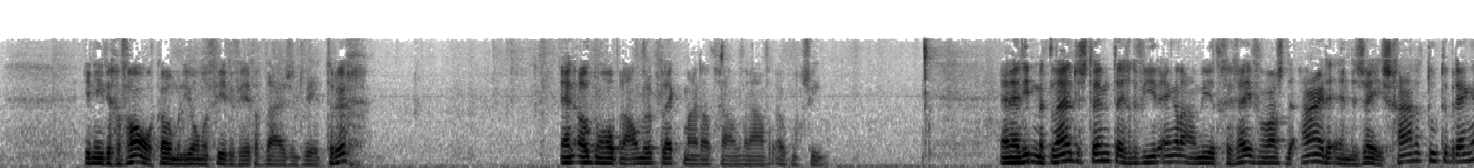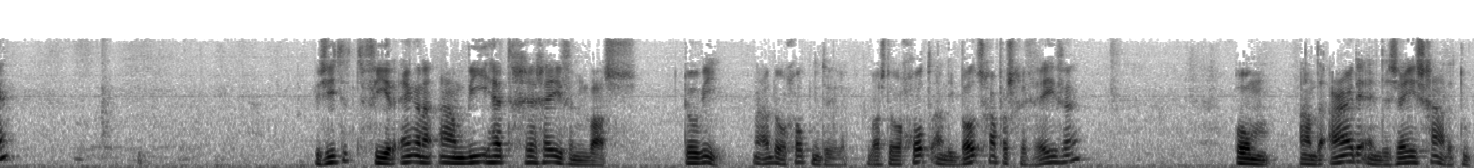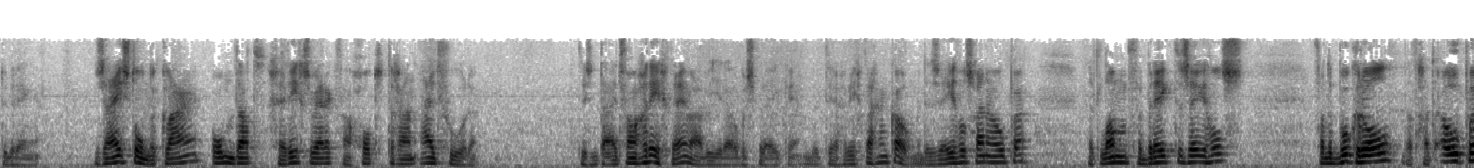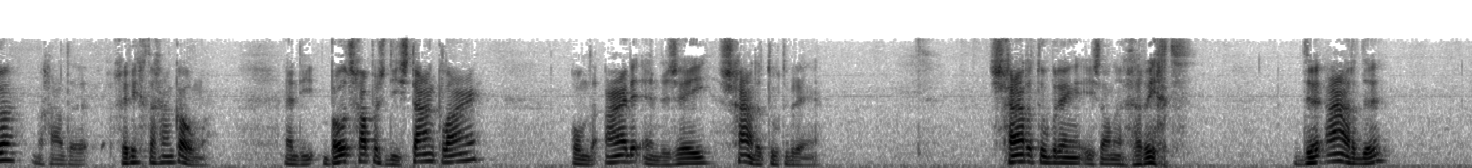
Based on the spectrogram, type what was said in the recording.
in ieder geval komen die 144.000 weer terug. En ook nog op een andere plek, maar dat gaan we vanavond ook nog zien. En hij riep met luide stem tegen de vier engelen aan wie het gegeven was de aarde en de zee schade toe te brengen. U ziet het, vier engelen aan wie het gegeven was. Door wie? Nou, door God natuurlijk. Het was door God aan die boodschappers gegeven om aan de aarde en de zee schade toe te brengen. Zij stonden klaar om dat gerichtswerk van God te gaan uitvoeren. Het is een tijd van gericht hè, waar we hier over spreken. De gerichten gaan komen. De zegels gaan open. Het lam verbreekt de zegels van de boekrol. Dat gaat open. Dan gaan de gerichten gaan komen. En die boodschappers die staan klaar om de aarde en de zee schade toe te brengen. Schade toebrengen is dan een gericht. De aarde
